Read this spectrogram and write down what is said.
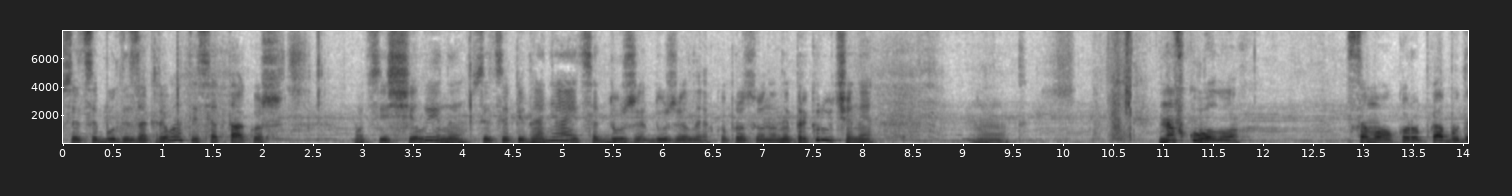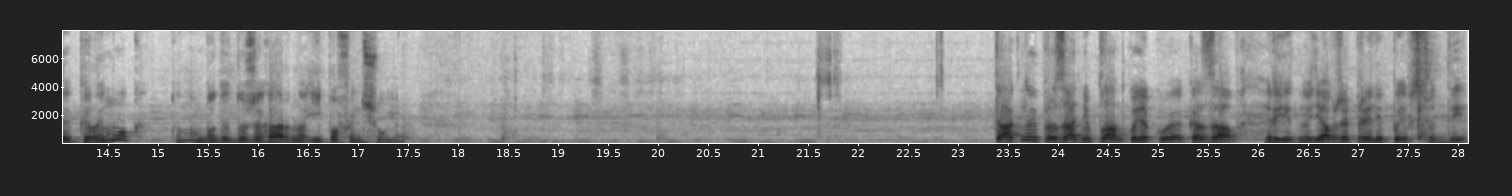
Все це буде закриватися також. оці щілини, все це підганяється дуже-дуже легко. Просто воно не прикручене. От. Навколо самого коробка буде килимок, тому буде дуже гарно і по феншую. Так, ну і про задню планку, яку я казав, рідну, я вже приліпив сюди.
